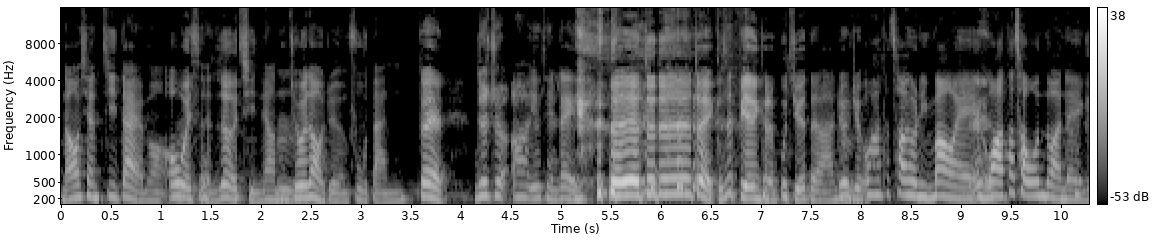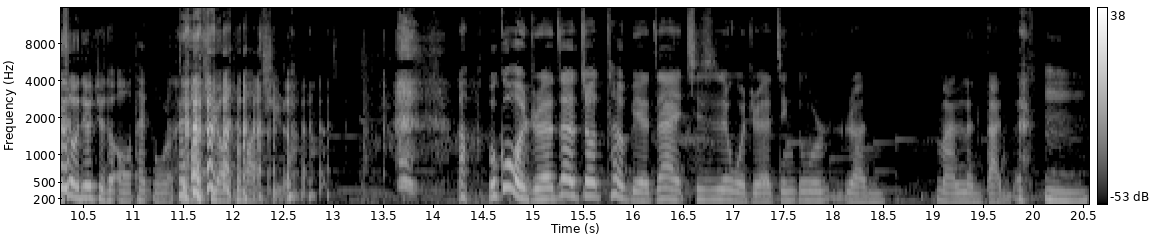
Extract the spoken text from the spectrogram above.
然后像季代有没有 always 很热情那样子，嗯、就会让我觉得很负担。对。你就觉得啊、哦，有点累。对对对对对对，可是别人可能不觉得啊，就会觉得、嗯、哇，他超有礼貌哎，哇，他超温暖哎。可是我就觉得哦，太多了，拖把去哦，拖把去了。啊，不过我觉得这就特别在，其实我觉得京都人蛮冷淡的，嗯，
